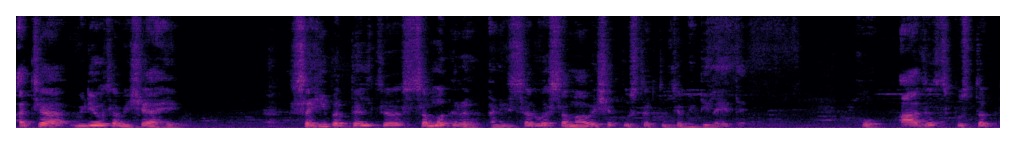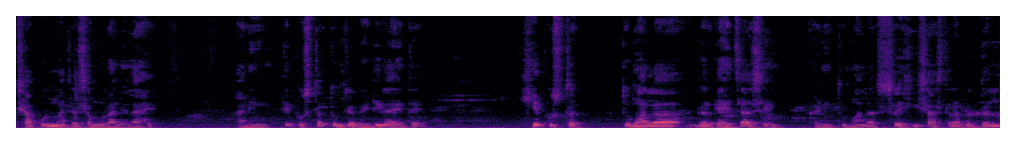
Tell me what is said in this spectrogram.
आजच्या व्हिडिओचा विषय आहे सहीबद्दलचं समग्र आणि सर्वसमावेशक पुस्तक तुमच्या भेटीला येतं आहे हो आजच पुस्तक छापून माझ्यासमोर आलेलं आहे आणि ते पुस्तक तुमच्या भेटीला येते हे पुस्तक तुम्हाला जर घ्यायचं असेल आणि तुम्हाला सही शास्त्राबद्दल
